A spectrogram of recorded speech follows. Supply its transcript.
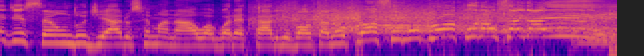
edição do Diário Semanal. Agora é tarde, volta no próximo bloco. Não sai daí!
